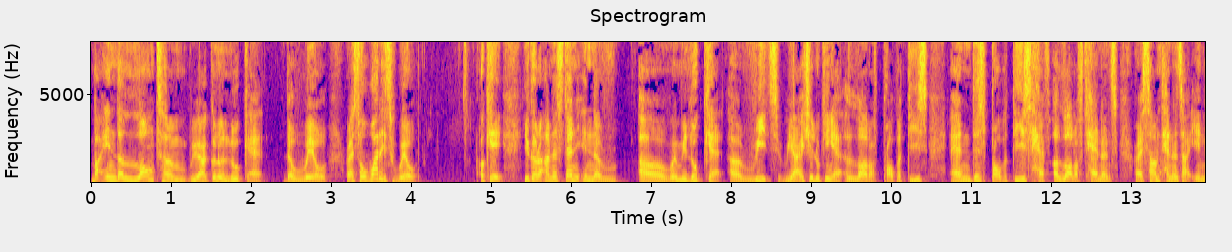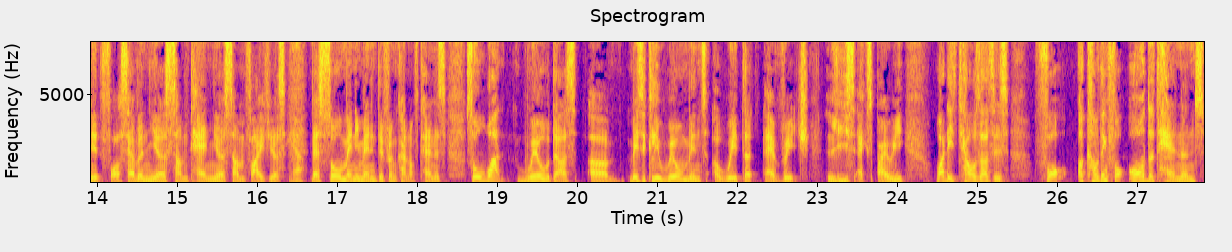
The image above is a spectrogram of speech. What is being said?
but in the long term we are going to look at the WALE, right? So what is WALE? Okay, you got to understand in the uh, when we look at uh, REITs, we are actually looking at a lot of properties, and these properties have a lot of tenants, right? Some tenants are in it for seven years, some ten years, some five years. Yeah. There's so many, many different kind of tenants. So what WALE does, uh, basically WALE means a weighted average lease expiry. What it tells us is for accounting for all the tenants,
